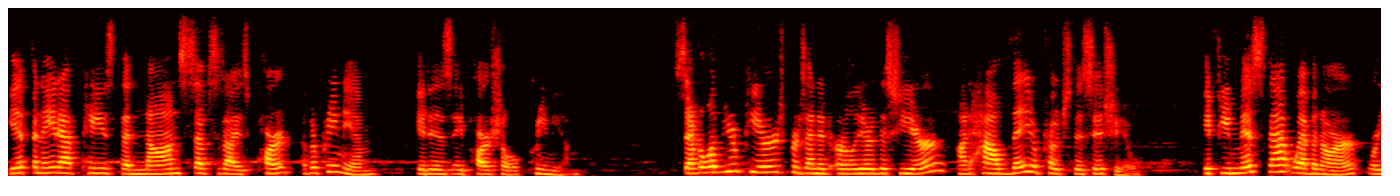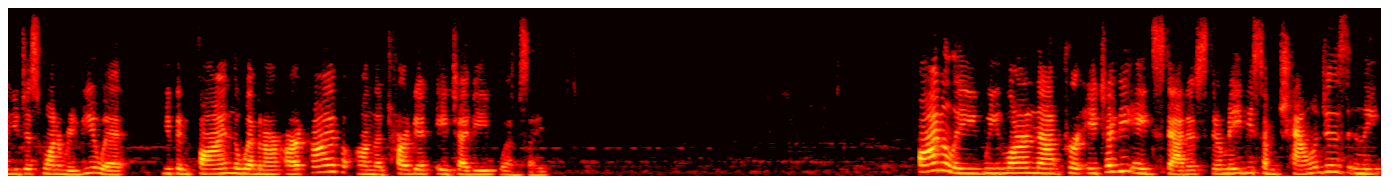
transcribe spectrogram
If an ADAP pays the non-subsidized part of a premium, it is a partial premium. Several of your peers presented earlier this year on how they approach this issue. If you missed that webinar or you just want to review it, you can find the webinar archive on the Target HIV website. Finally, we learned that for HIV AIDS status, there may be some challenges in the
